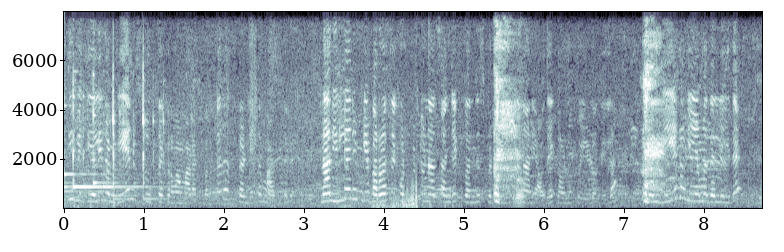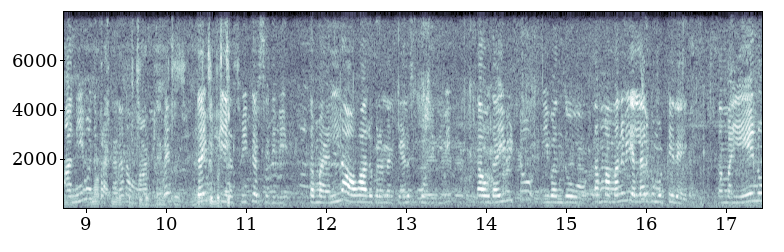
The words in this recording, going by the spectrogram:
ಇತಿಮಿತಿಯಲ್ಲಿ ನಮ್ಗೆ ಏನು ಸೂಕ್ತ ಕ್ರಮ ಮಾಡಕ್ಕೆ ಬರ್ತದೆ, ಅದು ಖಂಡಿತ ಮಾಡ್ತೇವೆ. ನಾನು ಇಲ್ಲೇ ನಿಮಗೆ ಭರವಸೆ ಕೊಟ್ಬಿಟ್ಟು ನಾನು ಸಂಜೆಗೆ ಬಂಧಿಸ್ಬಿಟ್ಟು ನಾನು ಯಾವುದೇ ಕಾರಣಕ್ಕೂ ಹೇಳೋದಿಲ್ಲ. ನಮ್ಗೆ ಏನು ನಿಯಮದಲ್ಲಿ ಇದೆ ಆ ನಿಯಮದ ಪ್ರಕಾರ ನಾವು ಮಾಡ್ತೇವೆ. ದಯವಿಟ್ಟು ಈಗ ಸ್ವೀಕರಿಸಿದೀವಿ. ತಮ್ಮ ಎಲ್ಲ ಅಹವಾಲುಗಳನ್ನು ಕೇಳಿಸ್ಕೊಂಡಿದ್ದೀವಿ ನಾವು ದಯವಿಟ್ಟು ಈ ಒಂದು ತಮ್ಮ ಮನವಿ ಎಲ್ಲರಿಗೂ ಮುಟ್ಟಿದೆ ಈಗ. ತಮ್ಮ ಏನು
